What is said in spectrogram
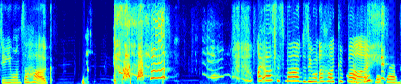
Do you want a hug? I asked this man, Does he want a hug goodbye? That's, um,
